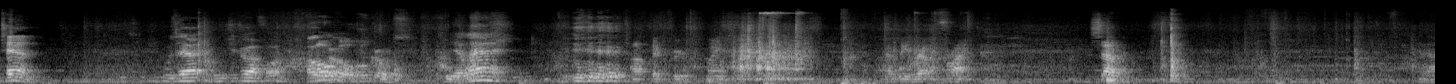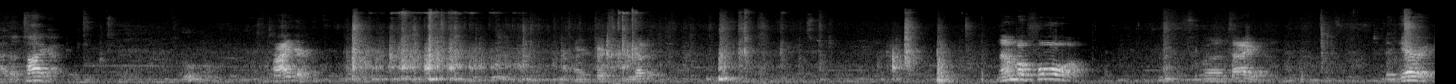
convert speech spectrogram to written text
Ten. Who's that? Who'd you draw for? Oko. Okos. The Atlantic. I'll pick for you. Mike. That'll be right up front. Seven. Uh, the Tiger. Tiger. I picked, you got it? Number four. Well, Tiger. The Gary.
